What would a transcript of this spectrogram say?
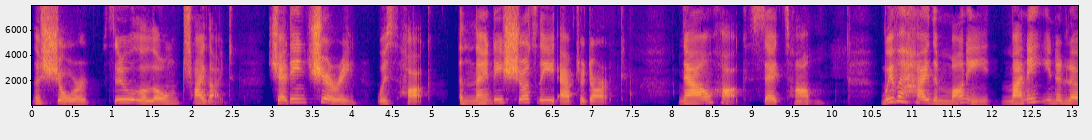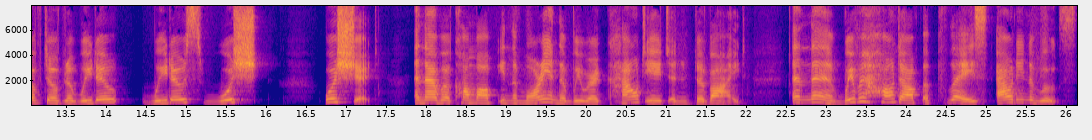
the shore through the long twilight, chatting cheery with Huck, and landed shortly after dark. Now, Huck, said Tom, we've hid the money, money in the loft of the widow, widow's woosh, woodshed, and I will come up in the morning and we will count it and divide. And then we will hunt up a place out in the woods,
